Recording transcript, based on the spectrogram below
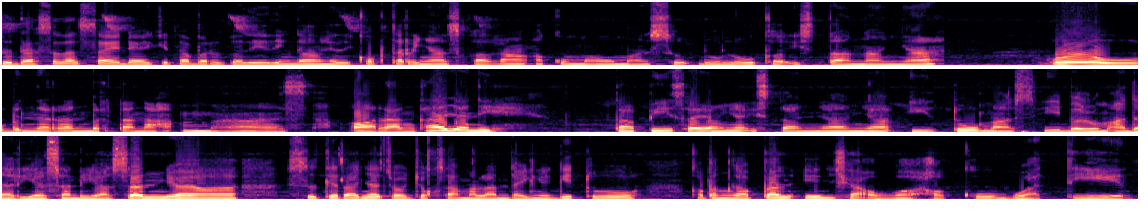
sudah selesai deh kita berkeliling dengan helikopternya. Sekarang aku mau masuk dulu ke istananya. Wow, beneran bertanah emas. Orang kaya nih. Tapi sayangnya istananya itu masih belum ada riasan-riasannya. Sekiranya cocok sama lantainya gitu. Kapan-kapan insya Allah aku buatin.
